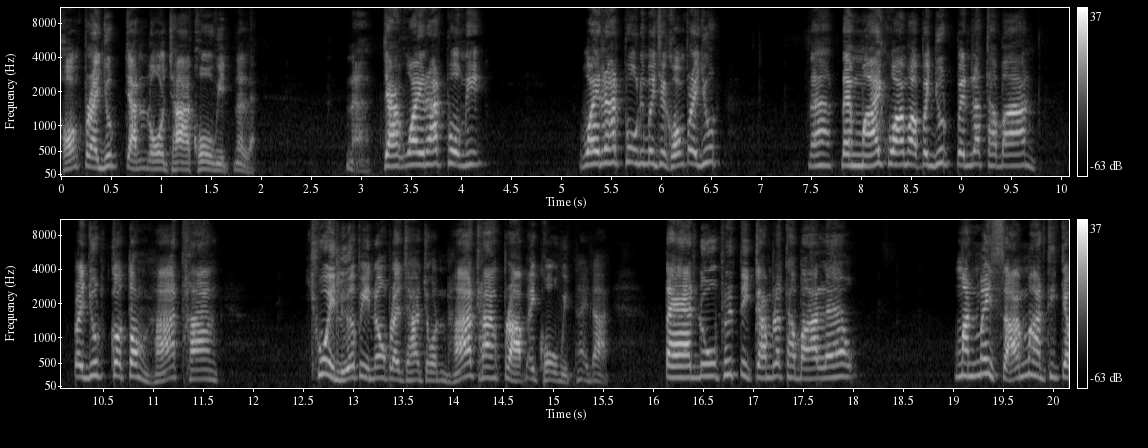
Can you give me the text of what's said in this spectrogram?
ของประยุทธ์จันทร์โอชาโควิดนั่นแหละนะจากไวรัสพวกนี้ ไวรัสพวกนี้ไม่ใช่ของประยุทธ์นะแต่หมายความว่าประยุทธ์เป็นรัฐบาล ประยุทธ์ก็ต้องหาทางช่วยเหลือพี่น้องประชาชน หาทางปราบไอ้โควิดให้ได้ แต่ดูพฤติกรรมรัฐบาลแล้ว มันไม่สามารถที่จะ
